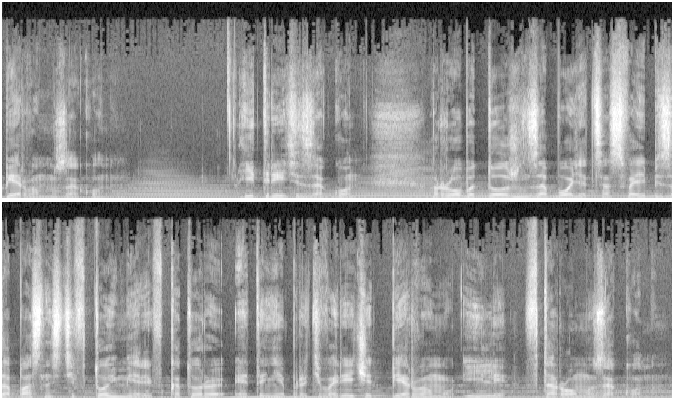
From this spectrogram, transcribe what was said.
первому закону. И третий закон. Робот должен заботиться о своей безопасности в той мере, в которой это не противоречит первому или второму закону.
